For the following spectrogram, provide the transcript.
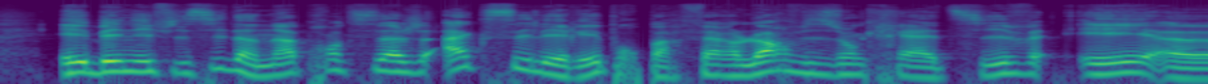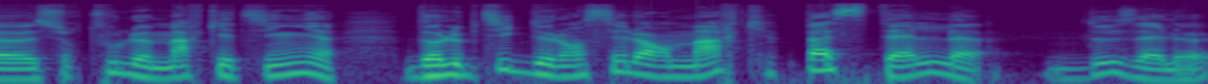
et bénéficient d'un apprentissage accéléré pour parfaire leur vision créative et euh, surtout le marketing dans l'optique de lancer leur marque Pastel 2LE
